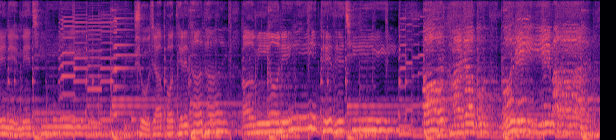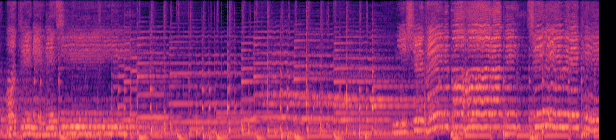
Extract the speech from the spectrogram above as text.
পথে নেমেছি। সোজা পথের ধাঁধায় আমি অনেক ধেধেছি। পথ হারাবো বলে পথে নেমেছি। নিষেধের পাহারাতে ছিলেম রেখে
